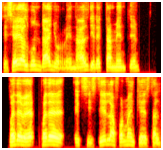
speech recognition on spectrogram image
que si hay algún daño renal directamente, puede, ver, puede existir la forma en que está el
